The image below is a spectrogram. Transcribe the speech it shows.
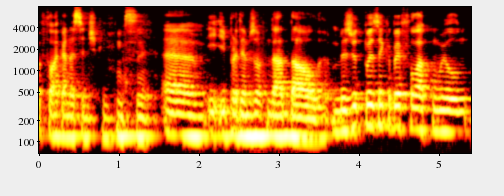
a, falar cá na Santos Pinto. Um, e, e perdemos a oportunidade da aula. Mas eu depois acabei a falar com ele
